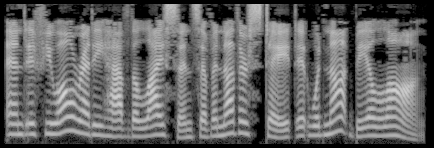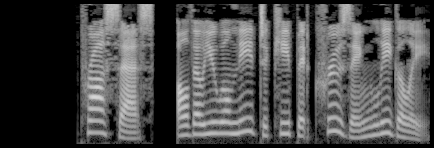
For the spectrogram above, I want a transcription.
And if you already have the license of another state, it would not be a long process, although you will need to keep it cruising legally.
